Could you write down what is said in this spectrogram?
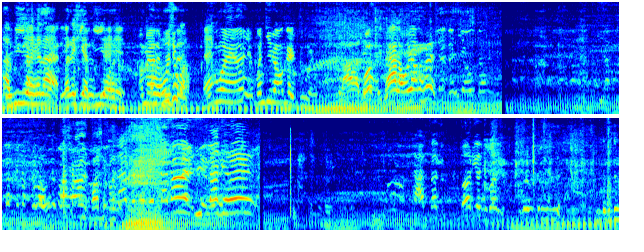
આ બીયા હેલા પરેશિયા બીયા હે અમે હું શું. હે? તું અહીં મંજીરા વગાડ તું અહીં. આવા દે. હાલ ઓય હે બારીઓ જ બારીઓ. ઉતર, ઉતર,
